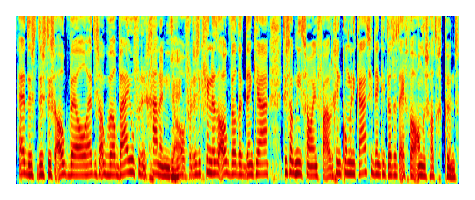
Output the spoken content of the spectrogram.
Hè, dus, dus het is ook wel, het is ook wel, wij hoeven, gaan er niet mhm. over. Dus ik vind het ook wel dat ik denk, ja, het is ook niet zo eenvoudig. In communicatie denk ik dat het echt wel anders had gekund.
